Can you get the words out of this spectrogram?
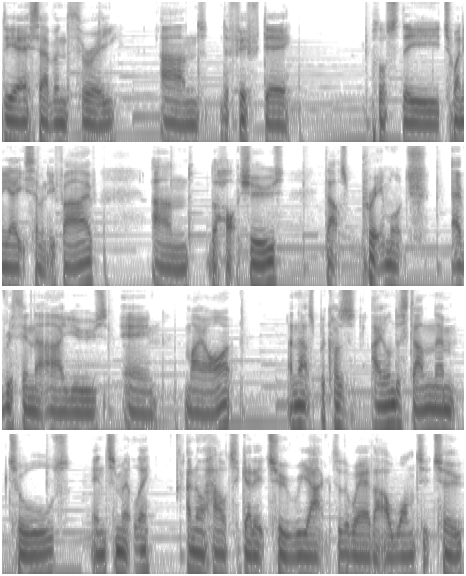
the A7 III and the 50 plus the 2875 and the hot shoes, that's pretty much everything that I use in my art. And that's because I understand them tools intimately. I know how to get it to react to the way that I want it to.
